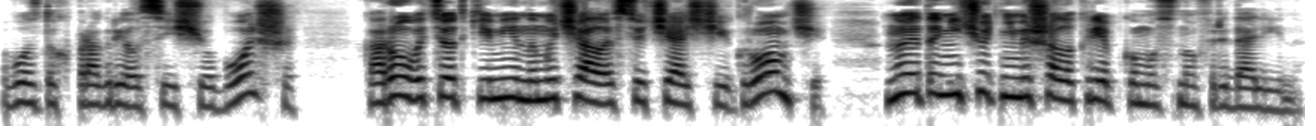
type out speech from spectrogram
Воздух прогрелся еще больше, корова тетки Мины мычала все чаще и громче, но это ничуть не мешало крепкому сну Фридолина.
